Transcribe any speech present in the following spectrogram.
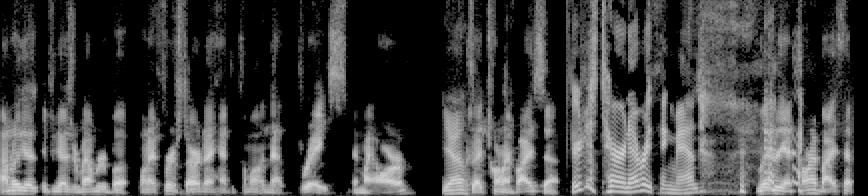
I don't know if you guys remember, but when I first started, I had to come out in that brace in my arm yeah. because I tore my bicep. You're just tearing everything, man. Literally, I tore my bicep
